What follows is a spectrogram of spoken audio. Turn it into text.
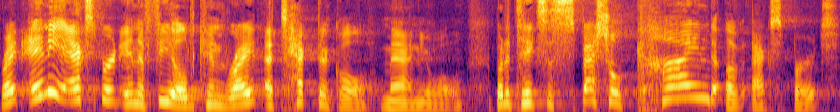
Right? Any expert in a field can write a technical manual, but it takes a special kind of expert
